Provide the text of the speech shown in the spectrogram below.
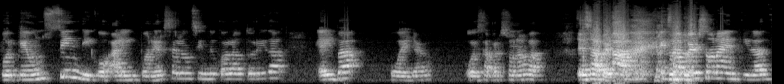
Porque un síndico, al imponérsele un síndico a la autoridad, él va, o ella, o esa persona va, Esa persona. a esa persona, entidad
